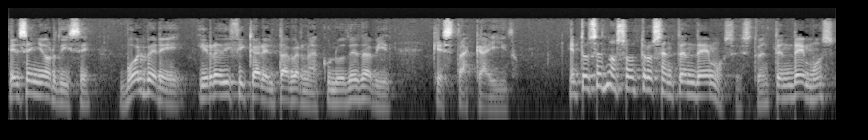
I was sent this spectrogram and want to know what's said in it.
el Señor dice, volveré y reedificaré el tabernáculo de David que está caído. Entonces nosotros entendemos esto, entendemos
